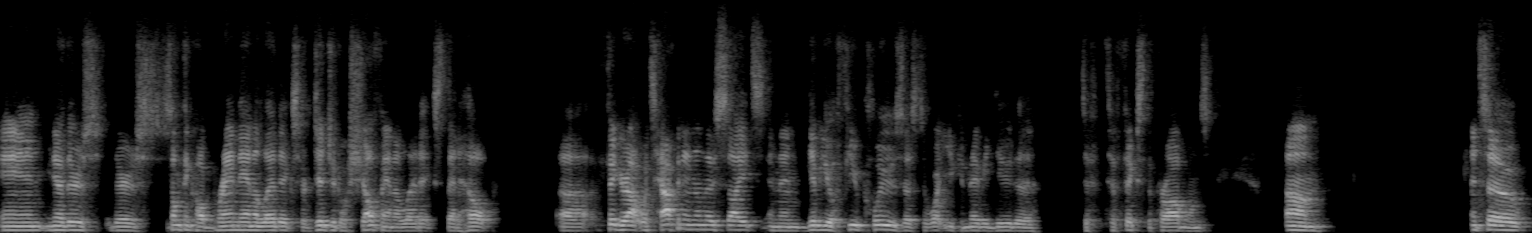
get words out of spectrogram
And you know, there's there's something called brand analytics or digital shelf analytics that help uh, figure out what's happening on those sites and then give you a few clues as to what you can maybe do to to, to fix the problems. Um, and so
